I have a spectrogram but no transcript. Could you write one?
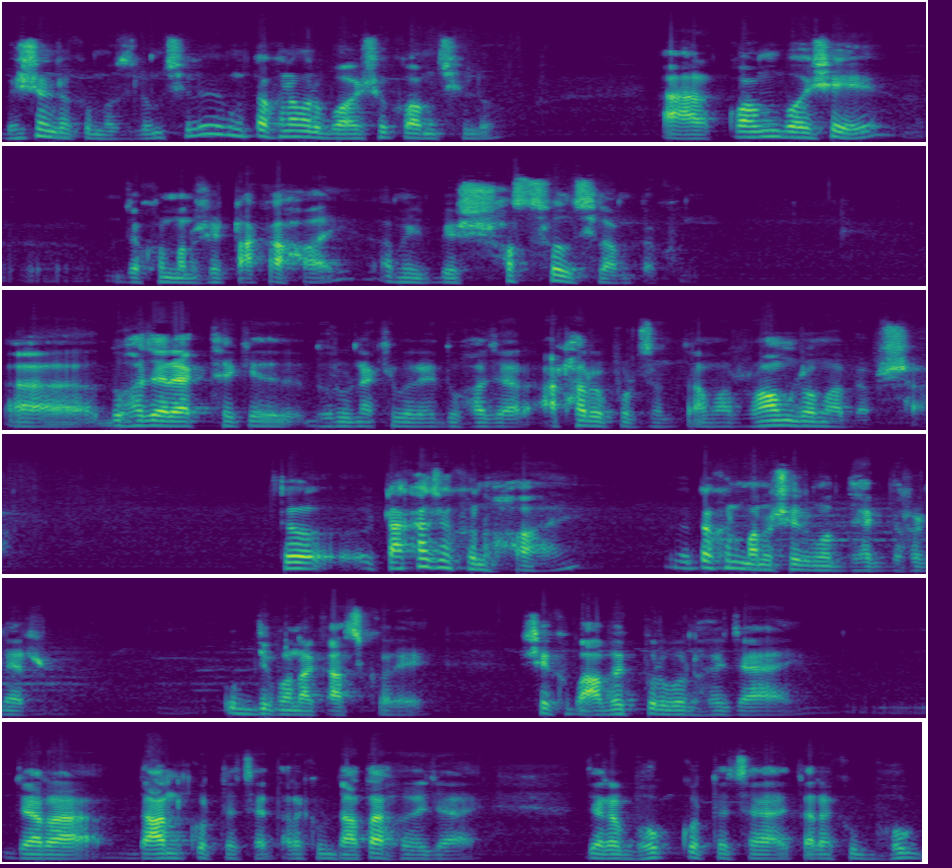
ভীষণ রকম মজলুম ছিল এবং তখন আমার বয়সও কম ছিল। আর কম বয়সে যখন মানুষের টাকা হয়, আমি বেশ সচ্ছল ছিলাম তখন। দু থেকে ধরুন একেবারে দু পর্যন্ত আমার রমরমা ব্যবসা। তো টাকা যখন হয়, তখন মানুষের মধ্যে এক ধরনের উদ্দীপনা কাজ করে। সে খুব আবেগপ্রবণ হয়ে যায়। যারা দান করতে চায়, তারা খুব দাতা হয়ে যায়। যারা ভোগ করতে চায়, তারা খুব ভোগ,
